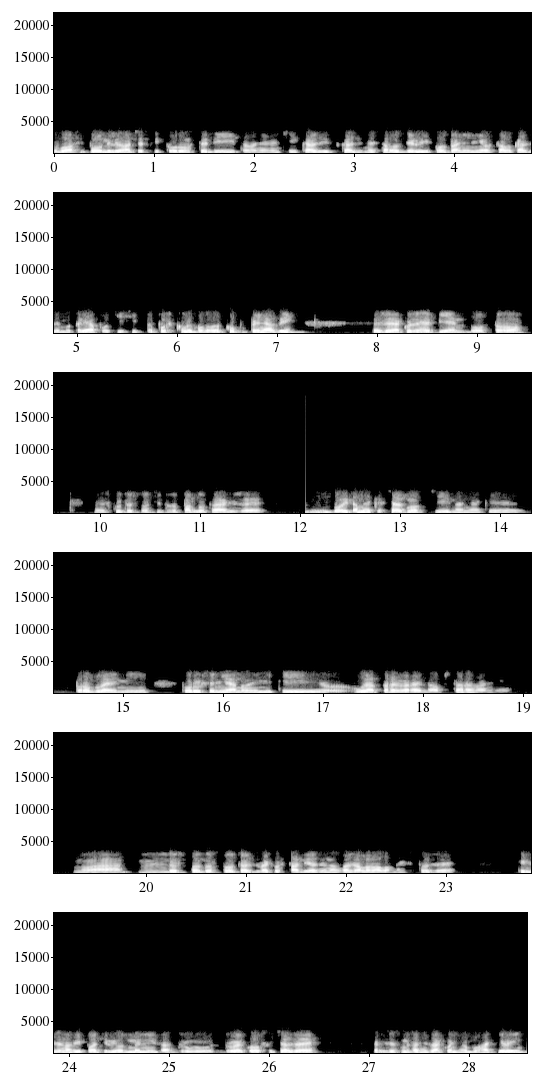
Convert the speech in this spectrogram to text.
to bolo asi pol milióna českých korún vtedy, to neviem, či každý, každý sme sa rozdelili po zdanení, ostalo každému 3,5 tisíc, to po škole bolo kopu peňazí. Takže akože happy end bol z toho v skutočnosti to dopadlo tak, že boli tam nejaké sťažnosti na nejaké problémy, porušenie anonymity, úrad pre verejné obstarávanie. No a mm, dospelo, dospelo to až do takého stadia, že nás zažalovalo mesto, že tým, že nám vyplatili odmeny za druhú, druhé kolo súťaže, takže sme sa nezákonne obohatili.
